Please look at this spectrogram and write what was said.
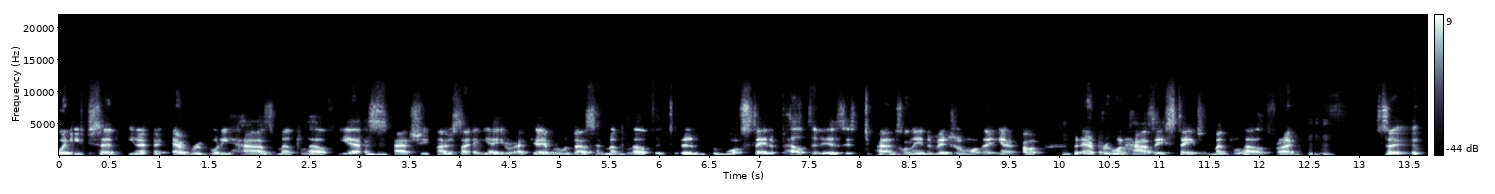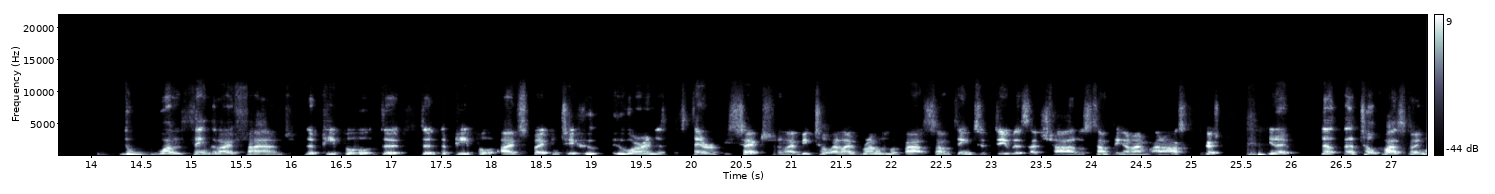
when you said you know everybody has mental health yes actually i was like yeah you're right okay everyone does have mental health it's, uh, what state of health it is it depends on the individual and what they you know but, Mhm. but everyone has a state of mental health right Mhm. so the one thing that I found the people the, the the people I've spoken to who who are in the therapy section, and I've been talking and I've run them about something to do with a child or something, and I'm I ask the question, you know, they'll, they'll talk about something,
